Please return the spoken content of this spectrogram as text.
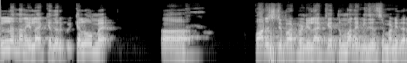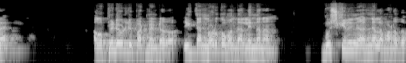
ಎಲ್ಲ ನನ್ನ ಇಲಾಖೆದವರಿಗೂ ಕೆಲವೊಮ್ಮೆ ಫಾರೆಸ್ಟ್ ಡಿಪಾರ್ಟ್ಮೆಂಟ್ ಇಲಾಖೆ ತುಂಬಾ ನೆಗ್ಲಿಜೆನ್ಸಿ ಮಾಡಿದ್ದಾರೆ. ಹಾಗೂ ಪಿ ಡಬ್ಲ್ಯೂ ಡಿಪಾರ್ಟ್ಮೆಂಟ್ ಅವರು, ಈಗ ನಾನು ನೋಡ್ಕೊಂಡ್ ಬಂದೆ ಅಲ್ಲಿಂದ ನಾನು. ಬುಷ್ಕಿರಿಂಗ್ ಹಂಗೆಲ್ಲ ಮಾಡೋದು.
